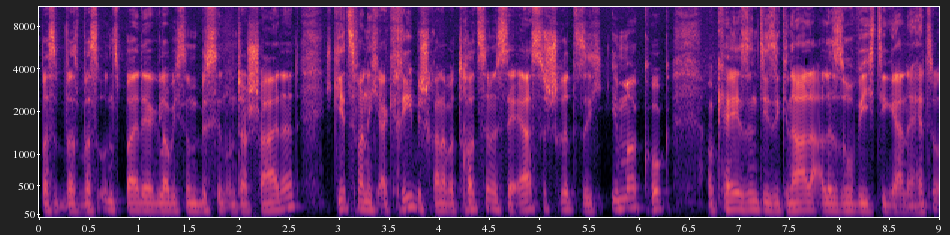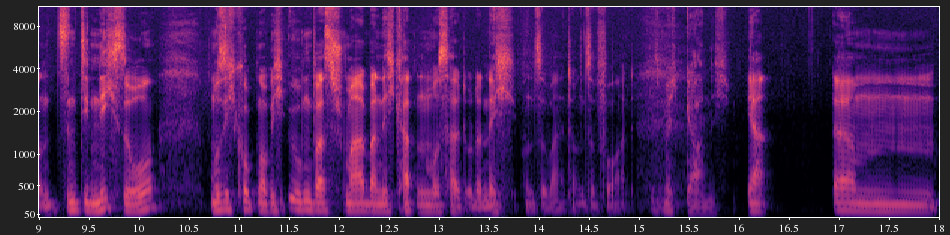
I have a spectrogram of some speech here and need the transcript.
was, was, was uns beide glaube ich, so ein bisschen unterscheidet. Ich gehe zwar nicht akribisch ran, aber trotzdem ist der erste Schritt, dass ich immer gucke, okay, sind die Signale alle so, wie ich die gerne hätte? Und sind die nicht so, muss ich gucken, ob ich irgendwas schmalbandig cutten muss halt oder nicht und so weiter und so fort. Das möchte ich gar nicht. Ja. Ähm,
